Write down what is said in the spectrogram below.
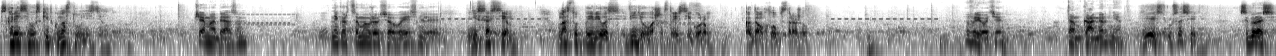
Скорее всего, скидку на стул не сделал. Чем обязан? Мне кажется, мы уже все выяснили. Не совсем. У нас тут появилось видео ваших встреч с Егором, когда он клуб сторожил. Врете. Там камер нет. Есть у соседей. Собирайся,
